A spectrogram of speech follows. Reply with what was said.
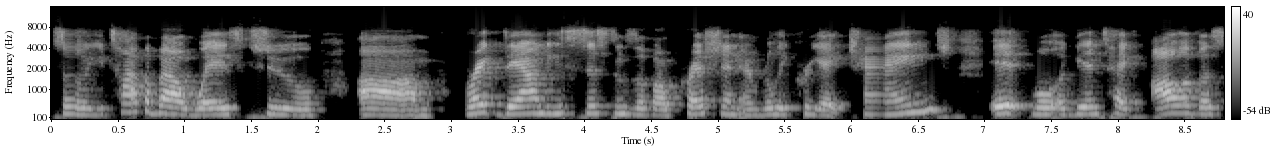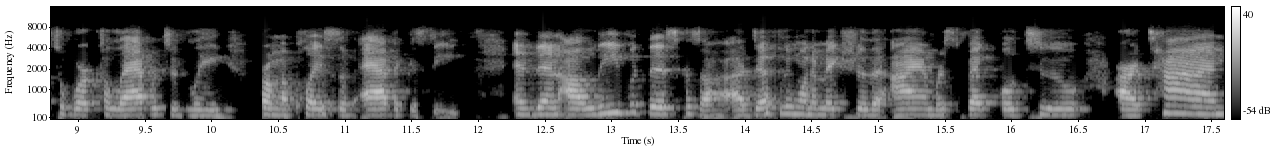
So you talk about ways to um, break down these systems of oppression and really create change, it will again take all of us to work collaboratively from a place of advocacy. And then I'll leave with this because I, definitely want to make sure that I am respectful to our time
